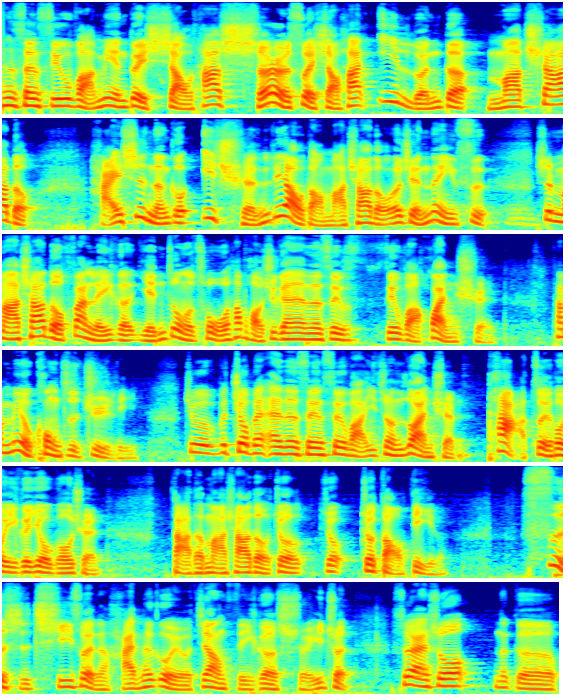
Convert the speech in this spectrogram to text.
，Anderson Silva 面对小他十二岁、小他一轮的 Machado，还是能够一拳撂倒 Machado，而且那一次是 Machado 犯了一个严重的错误，他跑去跟 Anderson Silva 换拳，他没有控制距离，就就被 Anderson Silva 一阵乱拳，啪，最后一个右勾拳打得 Machado 就就就倒地了。四十七岁呢，还能够有这样子一个水准，虽然说那个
